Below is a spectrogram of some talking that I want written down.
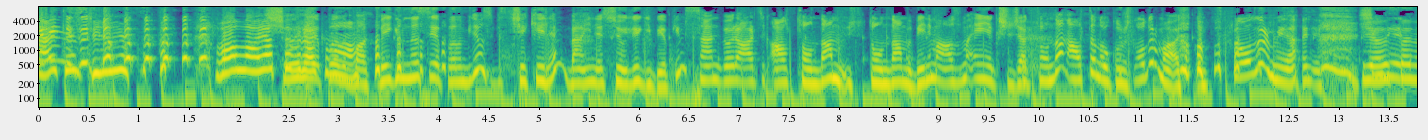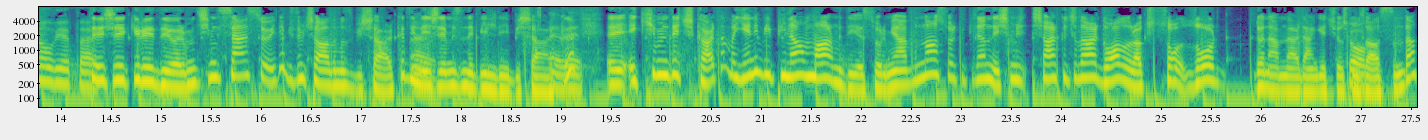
Herkes dinliyor. Vallahi hayatta Şöyle bırakmam. yapalım bak Begüm nasıl yapalım biliyor musun? Biz çekelim ben yine söylüyor gibi yapayım. Sen böyle artık alt tondan mı üst tondan mı benim ağzıma en yakışacak tondan alttan okursun olur mu aşkım? olur mu yani? Ya sen ol yeter. Teşekkür ediyorum. Şimdi sen söyle bizim çaldığımız bir şarkı. Dinleyicilerimizin de bildiği bir şarkı. Evet. Ee, Ekim'de çıkart ama yeni bir plan var mı diye sorayım. Yani bundan sonraki planın ne? Şimdi şarkıcılar doğal olarak zor dönemlerden geçiyorsunuz Çok. aslında.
